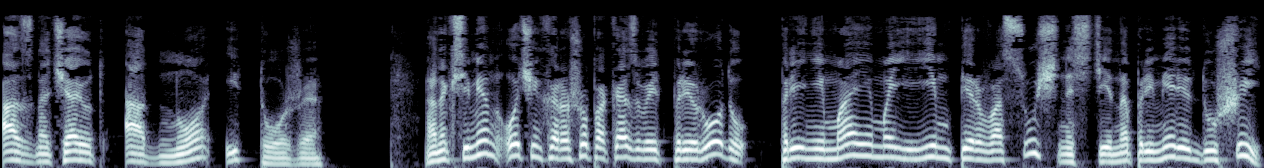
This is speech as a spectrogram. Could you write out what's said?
означают одно и то же. Анаксимен очень хорошо показывает природу принимаемой им первосущности на примере души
